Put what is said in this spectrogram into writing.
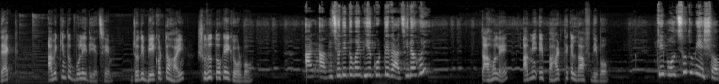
দেখ আমি কিন্তু বলেই দিয়েছি যদি বিয়ে করতে হয় শুধু তোকেই করব। আর আমি যদি তোমায় বিয়ে করতে রাজি না হই? তাহলে আমি এই পাহাড় থেকে লাফ দিব। কি বলছো তুমি এসব?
